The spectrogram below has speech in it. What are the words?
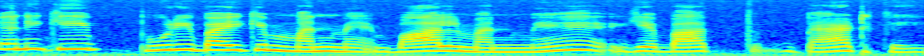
यानी कि पूरी बाई के मन में, बाल मन में ये बात बैठ गई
